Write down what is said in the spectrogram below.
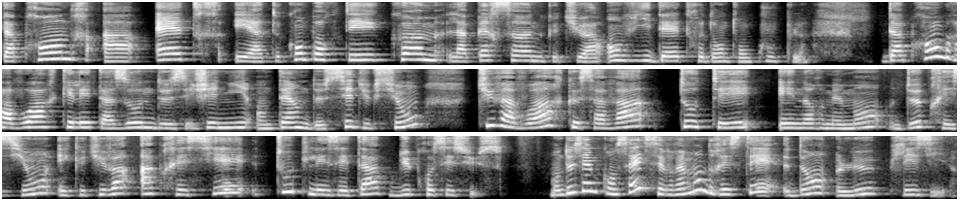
d'apprendre à être et à te comporter comme la personne que tu as envie d'être dans ton couple, d'apprendre à voir quelle est ta zone de génie en termes de séduction, tu vas voir que ça va t'ôter énormément de pression et que tu vas apprécier toutes les étapes du processus. Mon deuxième conseil, c'est vraiment de rester dans le plaisir.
